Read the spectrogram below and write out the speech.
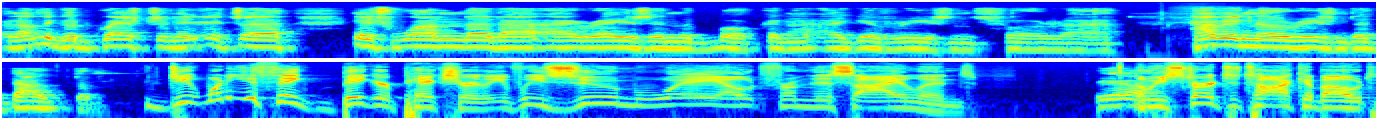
another good question. It, it's a it's one that I, I, raise in the book, and I, I give reasons for uh, having no reason to doubt them. Do, what do you think, bigger picture? If we zoom way out from this island, yeah. and we start to talk about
